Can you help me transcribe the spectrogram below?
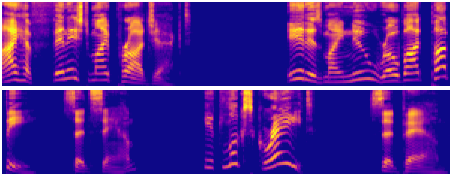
I have finished my project. It is my new robot puppy, said Sam. It looks great, said Pam.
